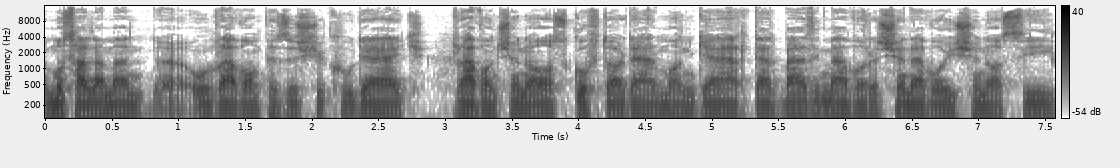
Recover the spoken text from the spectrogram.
مسلما اون روانپزشک کودک روانشناس، گفتار درمانگر در بعضی موارد شنوایی شناسی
